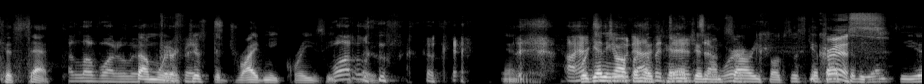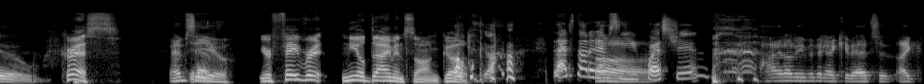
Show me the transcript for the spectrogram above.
cassette I love Waterloo. somewhere Perfect. just to drive me crazy. Waterloo. okay. Anyway, I we're getting off on a tangent. I'm work. sorry, folks. Let's get back to the MCU. Cris, MCU. your favorite Neil Diamond song? Go. Oh, God. That's not an MCU Uh, question. I don't even think I could answer. Like,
